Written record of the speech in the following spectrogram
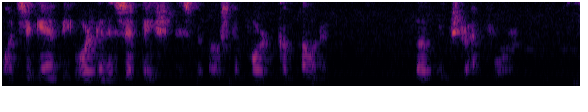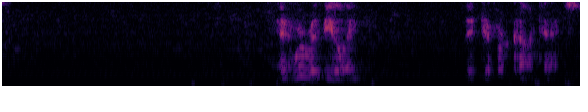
Once again, the organization is the most important component of Bootstrap 4. And we're reviewing the different contents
